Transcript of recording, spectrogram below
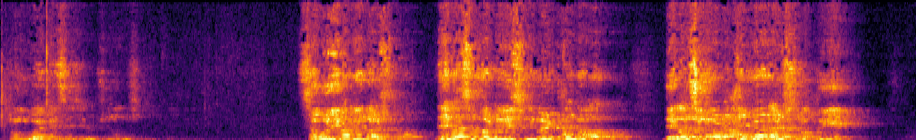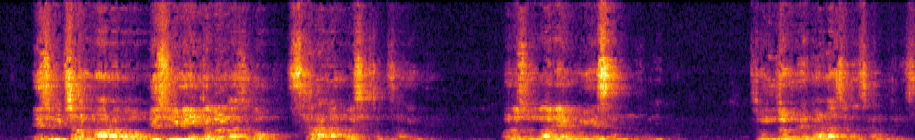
경고의 메시지를 주는 것입니다. 세월이 가면 갈수록 내가 정말로 예수님을 닮아가고 내가 주님을 알면 알수록 그의 예수님처럼 말하고 예수님의 인격을 가지고 살아가는 것이 정상인데 어느 순간에 우리의 삶을 보니까 점점 메말라지는 사람들이 있습니다.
